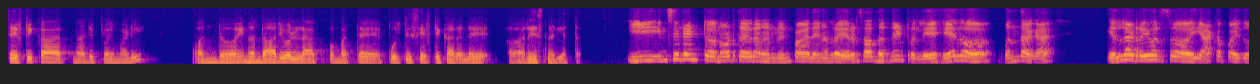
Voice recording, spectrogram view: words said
ಸೇಫ್ಟಿ ಕಾರ್ನ ಡಿಪ್ಲಾಯ್ ಮಾಡಿ, ಒಂದು ಇನ್ನೊಂದು ಆರ್ ಏಳು ಲ್ಯಾಪ್ ಮತ್ತೆ ಪೂರ್ತಿ ಸೇಫ್ಟಿ ಕಾರಲ್ಲೇ ರೇಸ್ ನಡೆಯುತ್ತೆ. ಈ ಇನ್ಸಿಡೆಂಟ್ ನೋಡ್ತಾ ಇದ್ರೆ ನನ್ ನೆನಪಾಗೋದೇನಂದ್ರೆ ಎರಡ್ ಸಾವಿರದ ಹದಿನೆಂಟರಲ್ಲಿ ಹೇಲೋ ಬಂದಾಗ ಎಲ್ಲಾ ಡ್ರೈವರ್ಸ್ ಯಾಕಪ್ಪ ಇದು?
